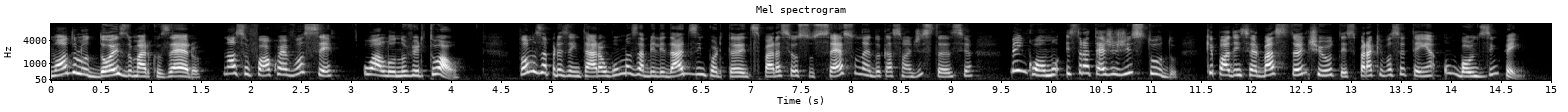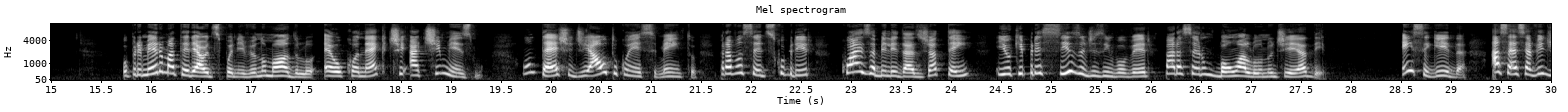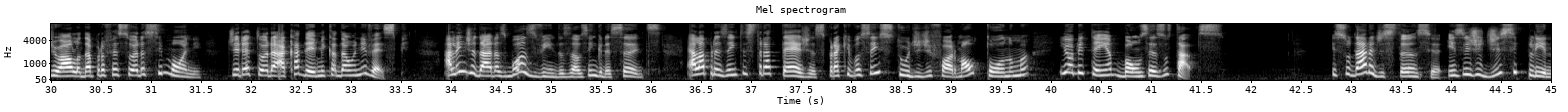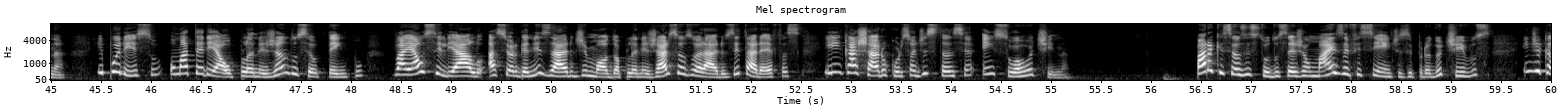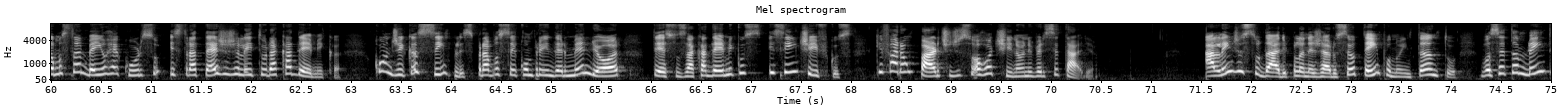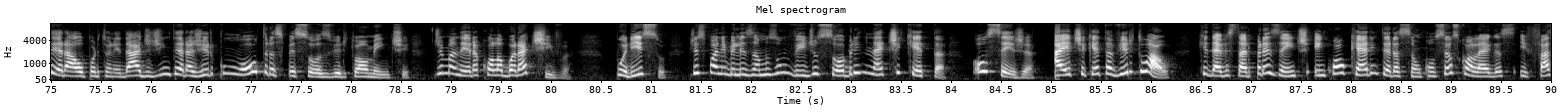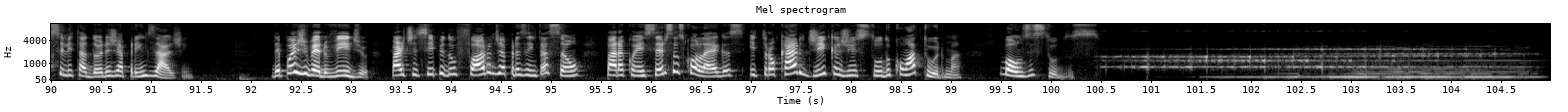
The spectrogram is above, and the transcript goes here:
módulo 2 do Marco Zero, nosso foco é você, o aluno virtual. Vamos apresentar algumas habilidades importantes para seu sucesso na educação à distância, bem como estratégias de estudo, que podem ser bastante úteis para que você tenha um bom desempenho. O primeiro material disponível no módulo é o Conecte a Ti Mesmo, um teste de autoconhecimento para você descobrir quais habilidades já tem e o que precisa desenvolver para ser um bom aluno de EAD. Em seguida, acesse a videoaula da professora Simone, diretora acadêmica da Univesp. Além de dar as boas-vindas aos ingressantes, ela apresenta estratégias para que você estude de forma autônoma e obtenha bons resultados. Estudar à distância exige disciplina e, por isso, o material Planejando o Seu Tempo vai auxiliá-lo a se organizar de modo a planejar seus horários e tarefas e encaixar o curso à distância em sua rotina. Para que seus estudos sejam mais eficientes e produtivos, indicamos também o recurso Estratégia de Leitura Acadêmica, com dicas simples para você compreender melhor textos acadêmicos e científicos que farão parte de sua rotina universitária. Além de estudar e planejar o seu tempo, no entanto, você também terá a oportunidade de interagir com outras pessoas virtualmente, de maneira colaborativa. Por isso, disponibilizamos um vídeo sobre netiqueta, ou seja, a etiqueta virtual, que deve estar presente em qualquer interação com seus colegas e facilitadores de aprendizagem. Depois de ver o vídeo, participe do fórum de apresentação para conhecer seus colegas e trocar dicas de estudo com a turma. Bons estudos!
